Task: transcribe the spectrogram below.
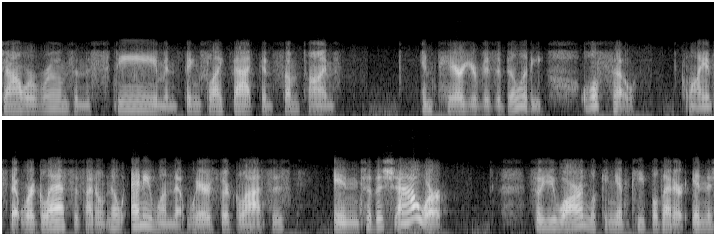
shower rooms and the steam and things like that can sometimes impair your visibility. Also, clients that wear glasses, I don't know anyone that wears their glasses into the shower. So you are looking at people that are in the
